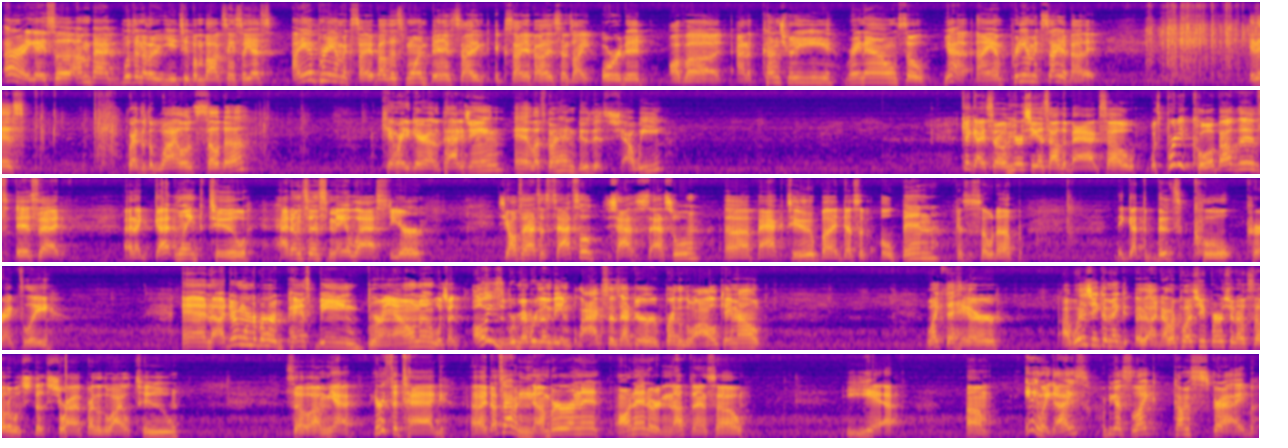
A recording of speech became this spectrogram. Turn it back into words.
Alright guys, so I'm back with another YouTube unboxing. So yes, I am pretty I'm excited about this one. Been excited excited about it since I ordered of uh out of country right now. So yeah, I am pretty I'm excited about it. It is Breath of the Wild Zelda. Can't wait to get it out of the packaging. And let's go ahead and do this, shall we? Okay guys, so here she is out of the bag. So what's pretty cool about this is that, that I got Link to, had him since May of last year. She also has a satchel, satchel uh, bag too, but it doesn't open because it's sewed up. They got the boots cool correctly. And I don't remember her pants being brown, which I always remember them being black since after Breath of the Wild came out like the hair. I wish he could make another plushie version of Zelda with the short uh, Breath of the Wild 2. So, um, yeah, here's the tag. Uh, it doesn't have a number on it, on it or nothing, so, yeah. Um, anyway, guys, hope you guys like, comment, subscribe.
